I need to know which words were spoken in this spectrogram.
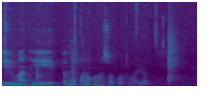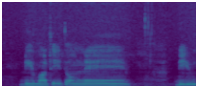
દીવમાંથી તમને કોનો કોનો સપોર્ટ મળ્યો? દીવમાંથી તો અમને ડી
